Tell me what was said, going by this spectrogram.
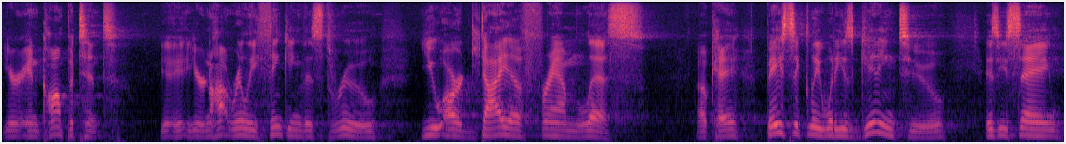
you're incompetent. You're not really thinking this through. You are diaphragmless. Okay? Basically, what he's getting to is he's saying,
